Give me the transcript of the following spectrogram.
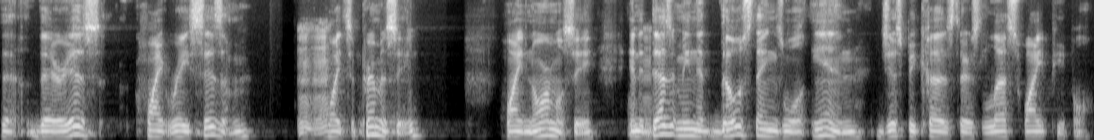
the, there is white racism mm-hmm. white supremacy, white normalcy. And mm-hmm. it doesn't mean that those things will end just because there's less white people.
